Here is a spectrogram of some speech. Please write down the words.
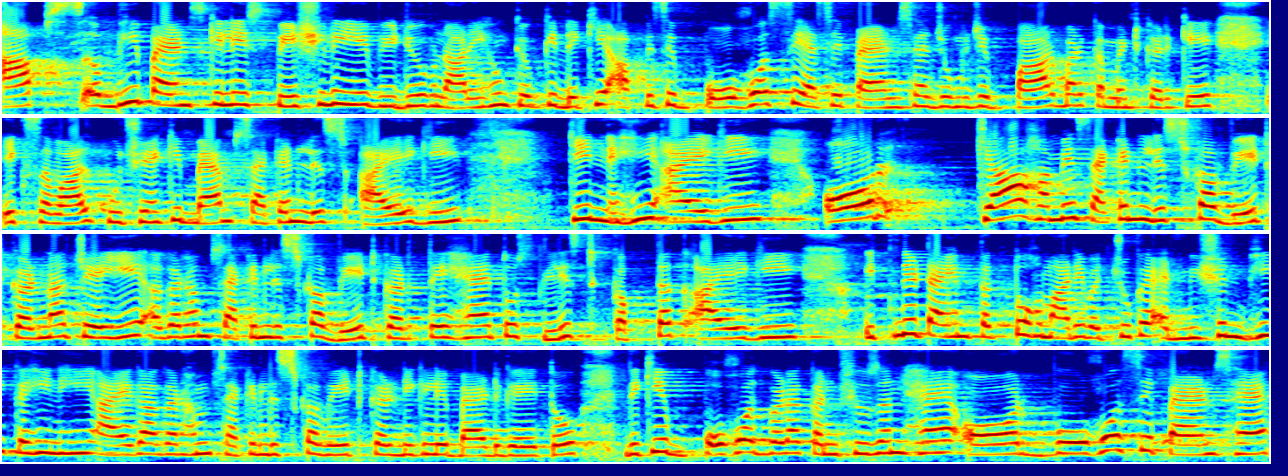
आप सभी पेरेंट्स के लिए स्पेशली ये वीडियो बना रही हूँ, क्योंकि देखिए, आप में से बहुत से ऐसे पेरेंट्स हैं जो मुझे बार बार कमेंट करके एक सवाल पूछे हैं कि, मैम सेकेंड लिस्ट आएगी कि नहीं आएगी? और क्या हमें सेकंड लिस्ट का वेट करना चाहिए? अगर हम सेकंड लिस्ट का वेट करते हैं तो लिस्ट कब तक आएगी? इतने टाइम तक तो हमारे बच्चों का एडमिशन भी कहीं नहीं आएगा अगर हम सेकंड लिस्ट का वेट करने के लिए बैठ गए तो। देखिए, बहुत बड़ा कन्फ्यूज़न है और बहुत से पेरेंट्स हैं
